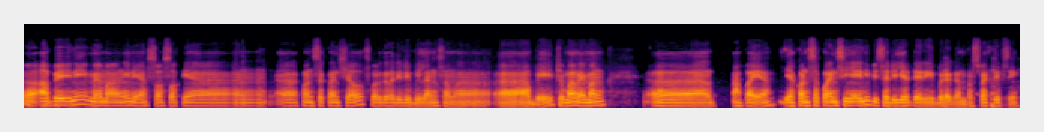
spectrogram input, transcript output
Uh, eh, AB ini memang ini ya sosok yang uh, konsekuensial seperti tadi dibilang sama uh, eh, AB. Cuma memang uh, apa ya? Ya konsekuensinya ini bisa dilihat dari beragam perspektif sih.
